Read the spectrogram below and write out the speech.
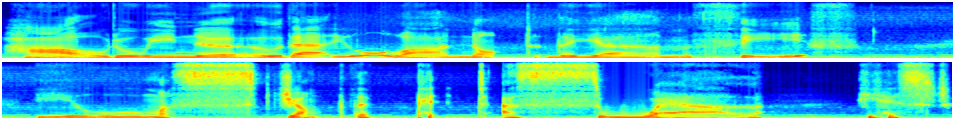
How do we know that you are not the yam thief? You must jump the pit as well, he hissed.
